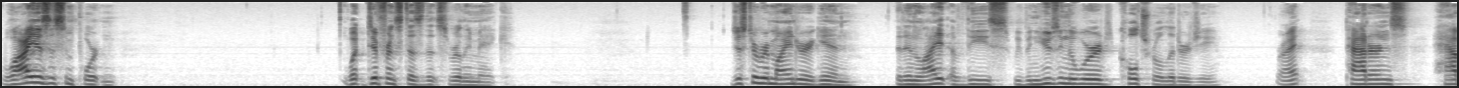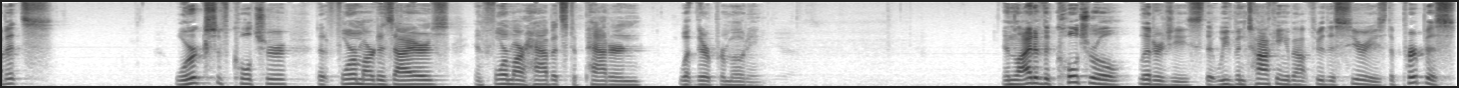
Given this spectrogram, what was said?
Why is this important? What difference does this really make? Just a reminder again that in light of these, we've been using the word cultural liturgy, right? Patterns, habits, works of culture that form our desires and form our habits to pattern what they're promoting. In light of the cultural liturgies that we've been talking about through this series, the purpose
